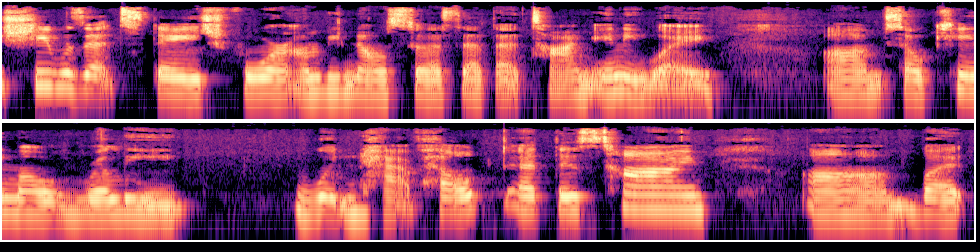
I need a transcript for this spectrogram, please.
she was at stage four, unbeknownst to us at that time anyway. Um, so chemo really wouldn't have helped at this time. Um, but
